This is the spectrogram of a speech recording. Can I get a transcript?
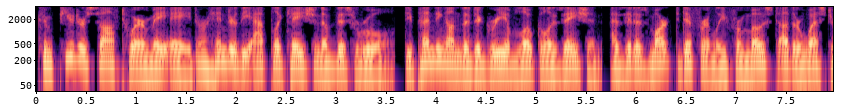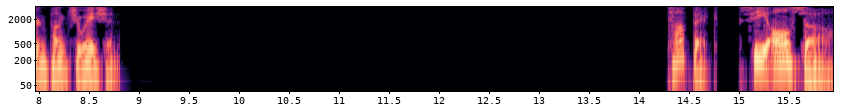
Computer software may aid or hinder the application of this rule, depending on the degree of localization, as it is marked differently from most other Western punctuation. Topic: See also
